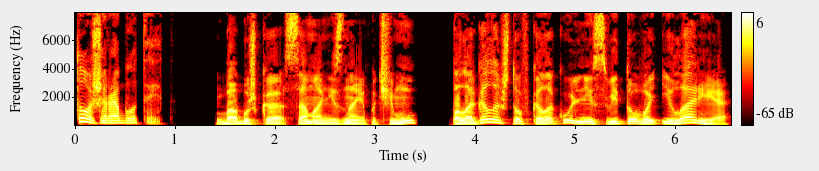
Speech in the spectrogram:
тоже работает. Бабушка, сама не зная почему, полагала, что в колокольне святого Илария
